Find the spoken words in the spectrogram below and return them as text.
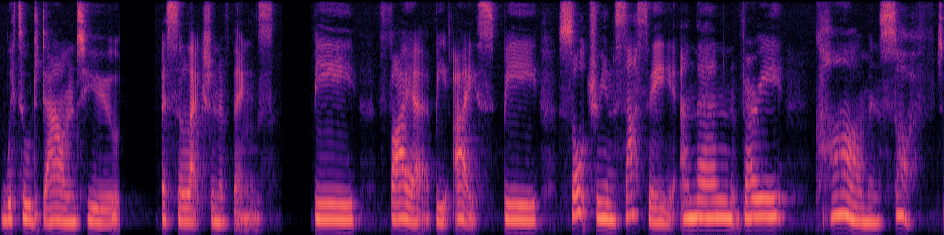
whittled down to a selection of things. Be fire, be ice, be sultry and sassy, and then very calm and soft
